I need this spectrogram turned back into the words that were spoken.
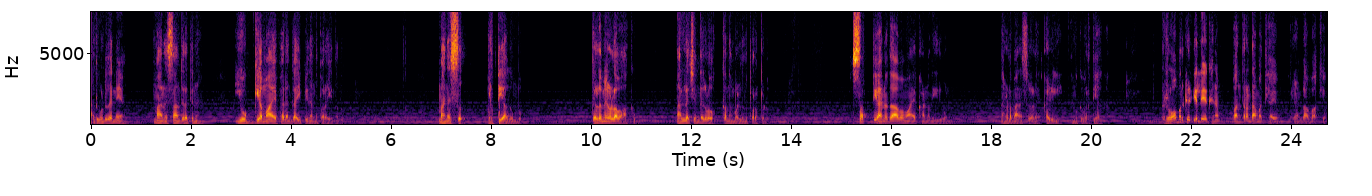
അതുകൊണ്ട് തന്നെ മനസാന്തരത്തിന് യോഗ്യമായ ഫലം കയ്പിനെന്ന് പറയുന്നത്. മനസ്സ് വൃത്തിയാകുമ്പോൾ തെളിമയുള്ള വാക്കും നല്ല ചിന്തകളും ഒക്കെ നമ്മളിൽ നിന്ന് പുറപ്പെടും. സത്യാനുതാപമായ കണ്ണുനീര് കൊണ്ട് നമ്മുടെ മനസ്സുകളെ കഴുകി നമുക്ക് വൃത്തിയാക്കാം. റോമർ കഴുകിയ ലേഖനം പന്ത്രണ്ടാം അധ്യായം രണ്ടാം വാക്യം.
